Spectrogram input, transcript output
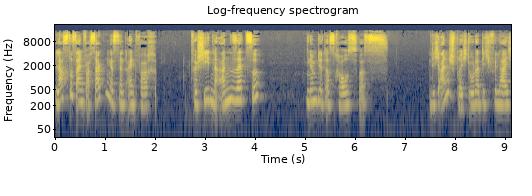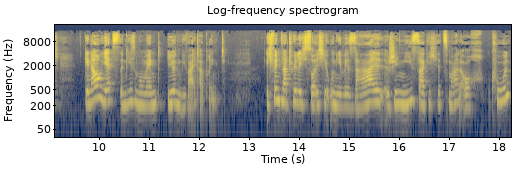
Lass das einfach sacken, es sind einfach verschiedene Ansätze. Nimm dir das raus, was dich anspricht oder dich vielleicht genau jetzt in diesem Moment irgendwie weiterbringt. Ich finde natürlich solche Universal-Genies, sage ich jetzt mal, auch cool.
